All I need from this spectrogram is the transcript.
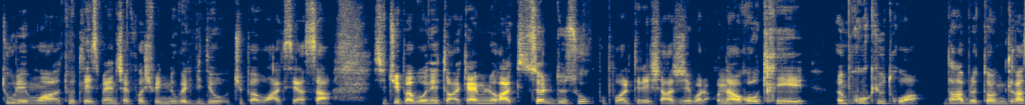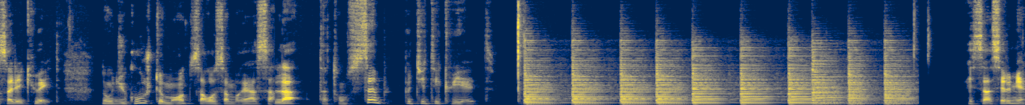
tous les mois, toutes les semaines. Chaque fois que je fais une nouvelle vidéo, tu peux avoir accès à ça. Si tu n'es pas abonné, tu auras quand même le rack seul dessous pour pouvoir le télécharger. Voilà, on a recréé un Pro Q3 dans Ableton grâce à l'EQ8. Donc du coup, je te montre, ça ressemblerait à ça. Là, tu as ton simple petite écuyette. Et ça, c'est le mien.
